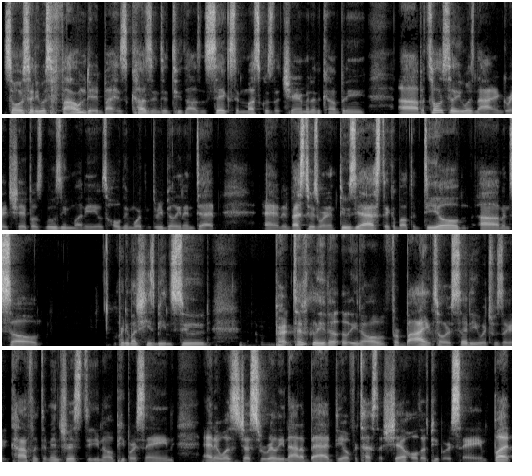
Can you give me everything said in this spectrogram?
Solar City was founded by his cousins in 2006, and Musk was the chairman of the company. Uh, but Solar City was not in great shape. It was losing money. It was holding more than three billion in debt and investors weren't enthusiastic about the deal. Um, and so pretty much he's being sued particularly the you know for buying solar city which was a conflict of interest you know people are saying and it was just really not a bad deal for tesla shareholders people are saying but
